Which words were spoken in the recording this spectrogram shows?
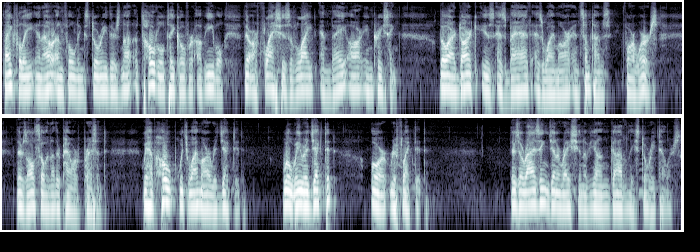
Thankfully, in our unfolding story, there's not a total takeover of evil. There are flashes of light, and they are increasing. Though our dark is as bad as Weimar, and sometimes far worse, there's also another power present. We have hope which Weimar rejected. Will we reject it or reflect it? There's a rising generation of young, godly storytellers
